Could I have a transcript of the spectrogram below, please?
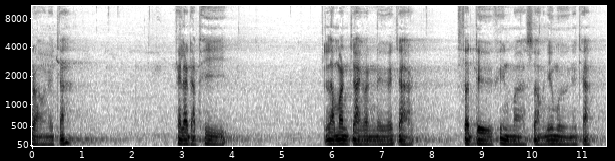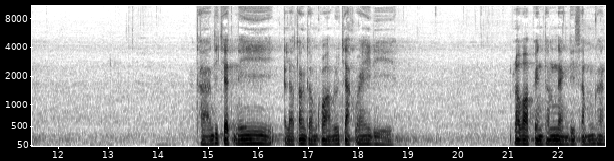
เรานะจ๊ะ ในระดับที่ เรามั่นใจว่าเหนือจากสะดือขึ้นมาสองนิ้วมือนะจ๊ะ ฐานที่เจ็ดนี้เราต้องทำความรู้จักไว้ให้ดี เพราะว่าเป็นตำแหน่งที่สำคัญ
